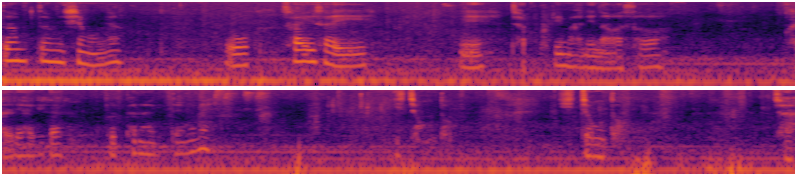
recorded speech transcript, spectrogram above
뜸뜸 심으면 요 사이사이 예, 잡풀이 많이 나와서 관리하기가 불편하기 때문에 이 정도. 이 정도. 자,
